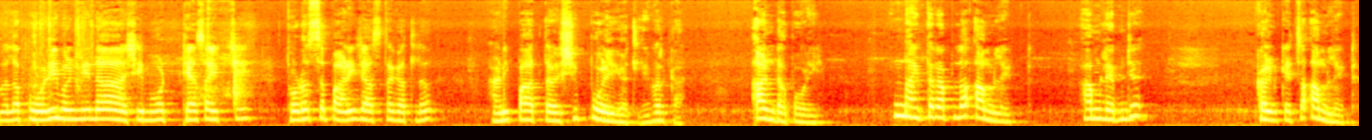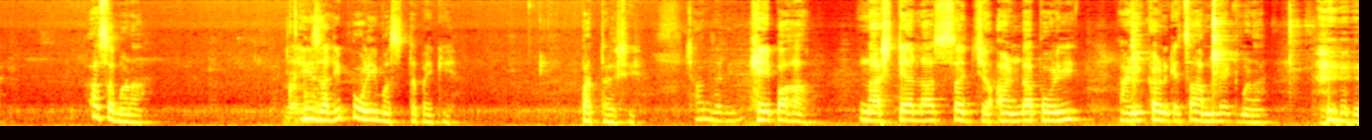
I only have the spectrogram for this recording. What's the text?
मला पोळी म्हणली ना अशी मोठ्या साईजची थोडंसं पाणी जास्त घातलं आणि पातळशी पोळी घातली बरं का. अंडा पोळी. नाहीतर आपलं आमलेट. आमलेट म्हणजे कणकेचं आमलेट. असं म्हणा. ही झाली पोळी मस्तपैकी. पातळशी. छान झाली. हे पहा नाश्त्याला सज्ज अंडा पोळी आणि कणकेचं आमलेट म्हणा.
